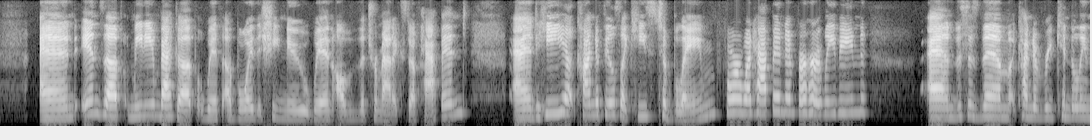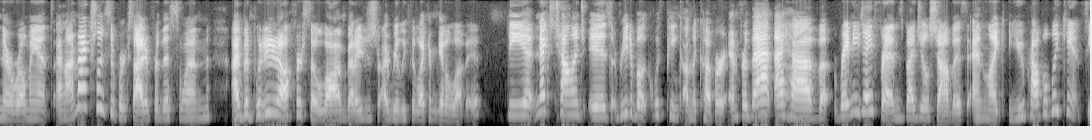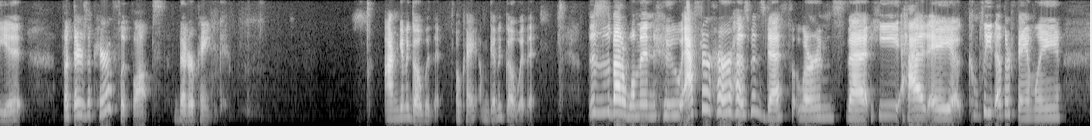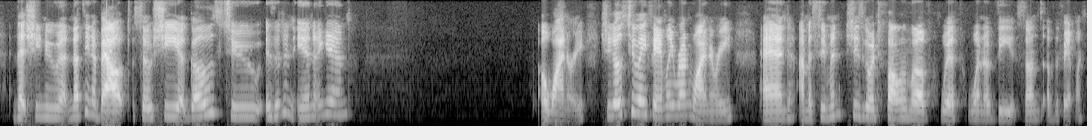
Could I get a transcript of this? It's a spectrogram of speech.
and ends up meeting back up with a boy that she knew when all of the traumatic stuff happened. And he kind of feels like he's to blame for what happened and for her leaving. And this is them kind of rekindling their romance. And I'm actually super excited for this one. I've been putting it off for so long, but I just, I really feel like I'm going to love it. The next challenge is read a book with pink on the cover, and for that I have Rainy Day Friends by Jill Shalvis, and like you probably can't see it, but there's a pair of flip-flops that are pink. I'm gonna go with it, okay? I'm gonna go with it. This is about a woman who, after her husband's death, learns that he had a complete other family that she knew nothing about. So she goes to, is it an inn again? A winery. She goes to a family run winery, and I'm assuming she's going to fall in love with one of the sons of the family.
